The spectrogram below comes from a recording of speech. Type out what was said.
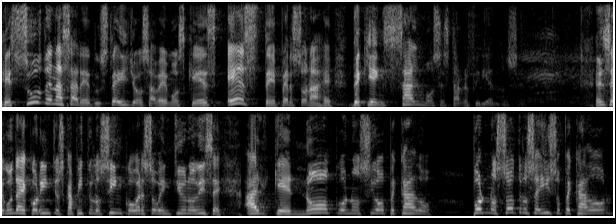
Jesús de Nazaret, usted y yo sabemos que es este personaje de quien Salmos está refiriéndose. En 2 de Corintios capítulo 5, verso 21 dice, al que no conoció pecado, por nosotros se hizo pecador,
